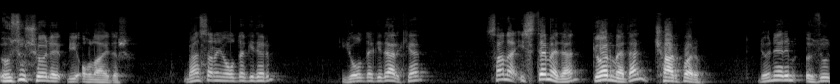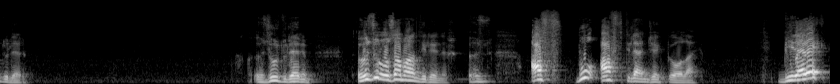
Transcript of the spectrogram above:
Özür şöyle bir olaydır. Ben sana yolda giderim. Yolda giderken sana istemeden, görmeden çarparım. Dönerim özür dilerim. Özür dilerim. Özür o zaman dilenir. Öz, af, bu af dilenecek bir olay. Bilerek,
